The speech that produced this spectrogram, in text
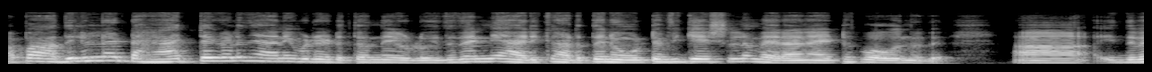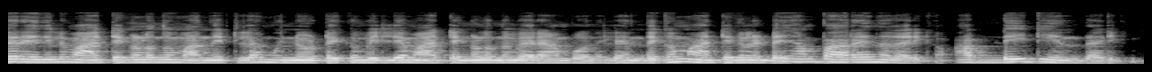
അപ്പോൾ അതിലുള്ള ഡാറ്റകൾ ഞാൻ ഇവിടെ എടുത്തതേ ഉള്ളൂ. ഇത് തന്നെയായിരിക്കും അടുത്ത നോട്ടിഫിക്കേഷനിലും വരാനായിട്ട് പോകുന്നത്. ഇതുവരെ ഇതിൽ മാറ്റങ്ങളൊന്നും വന്നിട്ടില്ല. മുന്നോട്ടേക്കും വലിയ മാറ്റങ്ങളൊന്നും വരാൻ പോകുന്നില്ല. എന്തൊക്കെ മാറ്റങ്ങളുണ്ട് ഞാൻ പറയുന്നതായിരിക്കും. അപ്ഡേറ്റ് ചെയ്യുന്നതായിരിക്കും.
